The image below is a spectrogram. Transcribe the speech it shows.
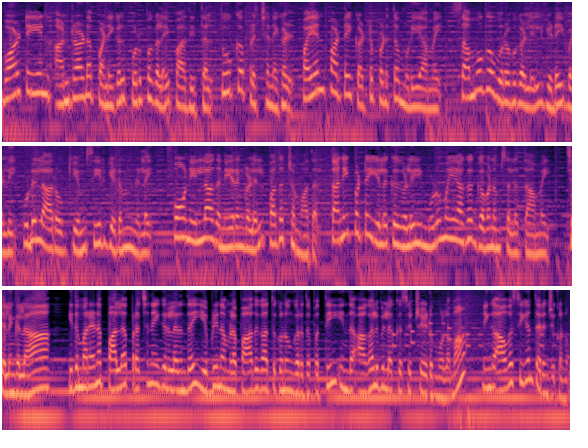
வாழ்க்கையின் அன்றாட பணிகள் பொறுப்புகளை பாதித்தல். தூக்க பிரச்சனைகள். பயன்பாட்டை கட்டுப்படுத்த முடியாமை. சமூக உறவுகளில் இடைவெளி. உடல் ஆரோக்கியம் சீர்கெடும் நிலை. போன் இல்லாத நேரங்களில் பதற்றமாதல். தனிப்பட்ட இலக்குகளில் முழுமையாக கவனம் செலுத்தாமை. செலுங்களா இது மாதிரியான பல பிரச்சனைகள்ல இருந்து எப்படி நம்மள பாதுகாத்துக்கணுங்கிறத பத்தி இந்த அகல் விளக்கு சிற்றேடு மூலமா நீங்க அவசியம் தெரிஞ்சுக்கணும்.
